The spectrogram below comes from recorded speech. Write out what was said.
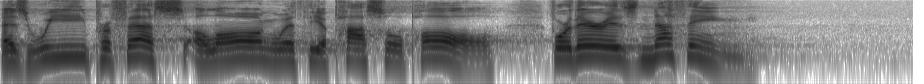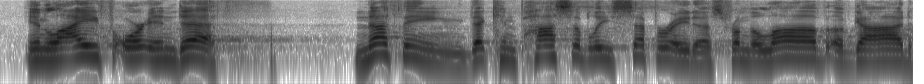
As we profess along with the Apostle Paul, for there is nothing in life or in death, Nothing that can possibly separate us from the love of God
